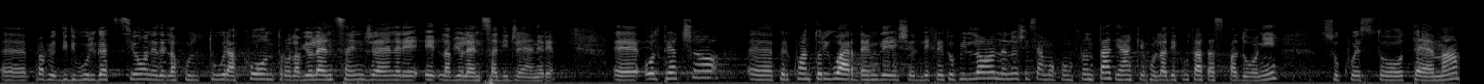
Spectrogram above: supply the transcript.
eh, proprio di divulgazione della cultura contro la violenza in genere e la violenza di genere. Eh, oltre a ciò eh, per quanto riguarda invece il decreto Pillon, noi ci siamo confrontati anche con la deputata Spadoni su questo tema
